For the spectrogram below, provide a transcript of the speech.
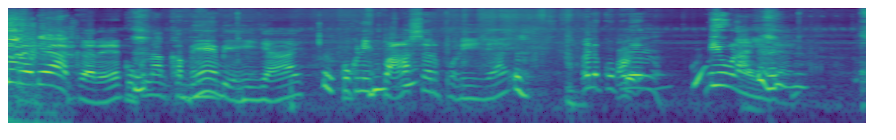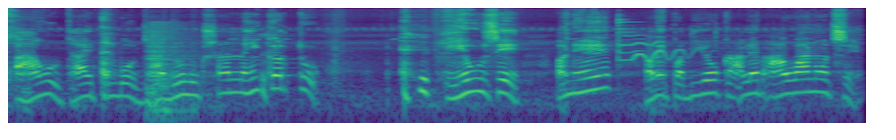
તો રડ્યા કરે. કોકના ખભે બેહી જાય. કોકની પાસર પડી જાય. અને કોકને દીવડાય જાય. આવું થાય પણ બહુ જાજુ નુકસાન નહીં કરતું. એવું છે. અને હવે પદીઓ કાલે આવવાનો છે.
